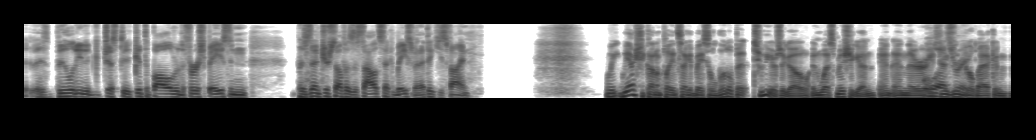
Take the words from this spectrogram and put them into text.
his ability to just to get the ball over the first base and present yourself as a solid second baseman. I think he's fine. We, we actually caught him playing second base a little bit two years ago in West Michigan, and and there oh, you, can right. go back and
